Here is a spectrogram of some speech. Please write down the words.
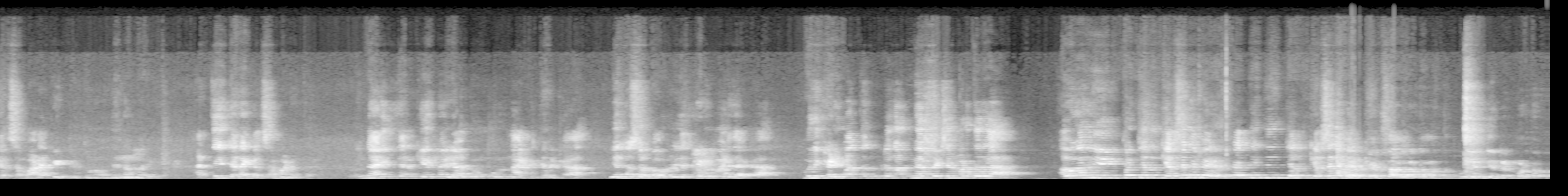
ಕೆಲಸ ಮಾಡಕ್ಕೆ ಇಟ್ಟಿರ್ತೀವಿ ನಾವು ದಿನಮರಿಗೆ ಹದಿನೈದು ಜನ ಕೆಲಸ ಮಾಡಿರ್ತಾರೆ. ಇನ್ನ ಐದು ಜನಕ್ಕೆ ಏನೋ ಯಾವ್ದೋ ಮೂರು ನಾಲ್ಕು ಜನಕ್ಕ? ಎಲ್ಲ ಸ್ವಲ್ಪ ಅವರು ಎಸ್ಪೆಕ್ಟ್ ಮಾಡಿದಾಗ ಕೂಲಿ ಕಡಿಮೆ ಅಂತ ಕೂಡ ನಮ್ಮನ್ನ ಅಪೇಕ್ಷೆ ಮಾಡ್ತಾರ? ಅವಾಗ ಅಂದ್ರೆ ಇಪ್ಪತ್ತು ಜನ ಕೆಲಸನೇ ಬೇರೆ ಹದಿನೈದು ಜನ ಕೆಲಸನೇ ಬೇರೆ. ಕೆಲಸ ಆಗಲ್ಲ ಮತ್ತೆ ಕೂಲಿ ಜನರೇಟ್ ಮಾಡ್ತಾರೆ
